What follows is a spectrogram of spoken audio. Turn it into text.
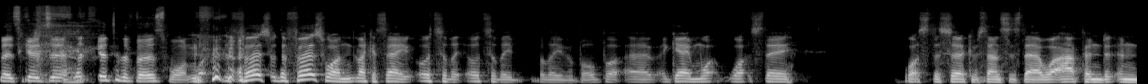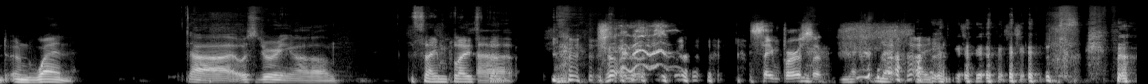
let's go to let's go to the first one. The first, the first one, like I say, utterly, utterly believable. But uh, again, what, what's the, what's the circumstances there? What happened and and when? Uh, it was during um, the Same place, uh, Same person. Next, next uh,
